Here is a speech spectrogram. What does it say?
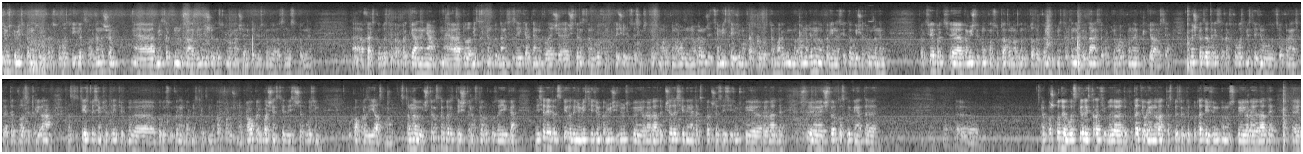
Ізюмської міської суду Харківської області Ігор Славлянишем адміністративний матеріалу, який надійшов заступник начальника Ізюмської області Сахарини Харківської області про притягнення е, до адміністративної відповідальності за які Артем Миколаївича 14.08.1978 року народження уродженця міста Ізюма Харківської області громадянина України, світовища дружиним. Працює е, помічником консультантом народного депутата України з адміністративної відповідальності протягом року не притягувався. Мешкає за 300 Харківської області, міста Ізюм, вулиця Українська, Т-23А, за статтею 173 е, Кодексу України про адміністративне правопорушення. Право передбачення статті 268 УПАП роз'яснено. Встановив 14 березня 2014 року заїка 10.30 годині в місті Ізюм приміщення Ізюмської ради під засідання 31 сесії Ізюмської ради 4 скликання та пошкодив листи реєстрації е, депутатів районної ради та список депутатів Ізюмської райради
